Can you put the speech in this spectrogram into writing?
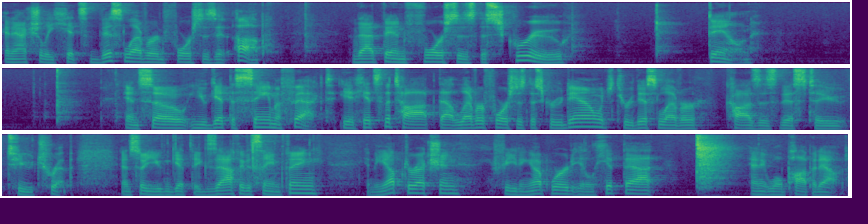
and actually hits this lever and forces it up, that then forces the screw down. And so you get the same effect. It hits the top, that lever forces the screw down, which through this lever causes this to, to trip. And so you can get the, exactly the same thing in the up direction, feeding upward, it'll hit that and it will pop it out.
